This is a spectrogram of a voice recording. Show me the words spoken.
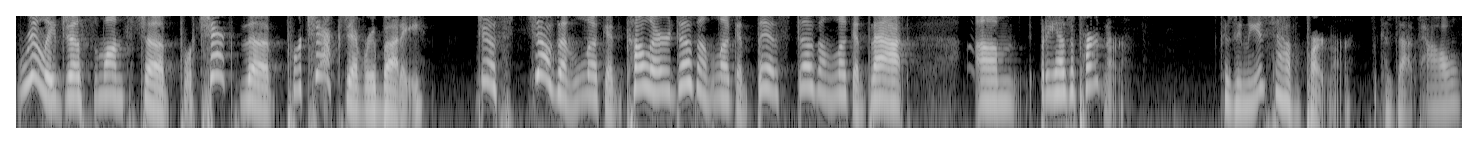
really just wants to protect the protect everybody. Just doesn't look at color doesn't look at this doesn't look at that. Um but he has a partner because he needs to have a partner because that's how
